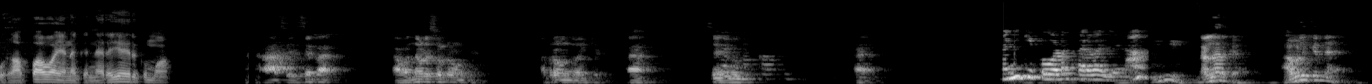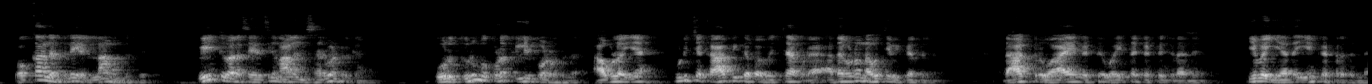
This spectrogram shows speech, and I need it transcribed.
ஒரு அப்பாவா எனக்கு நிறைய இருக்குமா? ஆ சரி சரிடா நான் வந்தோட சொல்கிறேன் உனக்கு. அப்புறம் வந்து வாங்கிக்க ஆ சரி ஓகே. அன்னைக்கு இப்போ உடம்பு பரவாயில்லையா? ம் நல்லா இருக்க அவளுக்கு என்ன? உட்காந்த இடத்துல எல்லாம் வந்துடுது வீட்டு வேலை செய்யறதுக்கு நாலஞ்சு சர்வெண்ட் இருக்காங்க. ஒரு துரும்ப கூட கிள்ளி போடுறதில்ல. அவ்வளோ ஏன்? குடிச்ச காபி கப்பை வச்சா கூட அதை கூட நவுத்தி வைக்கிறது இல்ல டாக்டர் வாயை கட்டு வயித்த கட்டுங்கிறாரு. இவை எதையும் கட்டுறதில்ல.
